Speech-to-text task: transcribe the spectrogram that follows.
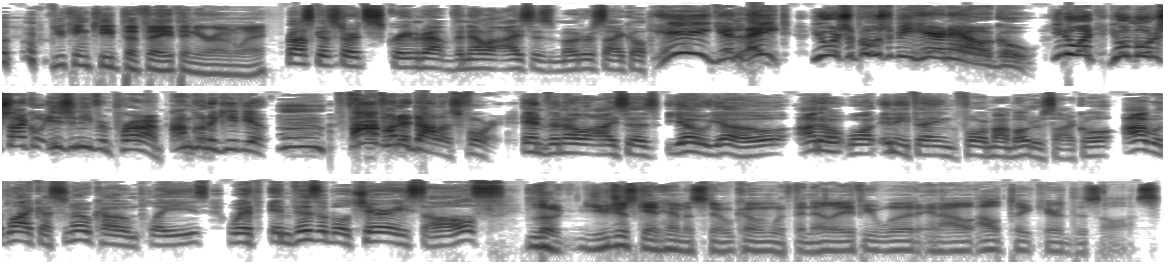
you can keep the faith in your own way. Roscoe starts screaming about Vanilla Ice's motorcycle. Hey, you're late. You were supposed to be here an hour ago. You know what? Your motorcycle isn't even prime. I'm going to give you mm, $500 for it. And Vanilla Ice says, Yo, yo, I don't want anything for my motorcycle. I would like a snow cone, please, with invisible cherry sauce. Look, you just get him a snow cone with vanilla if you would, and I'll I'll take care of the sauce.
